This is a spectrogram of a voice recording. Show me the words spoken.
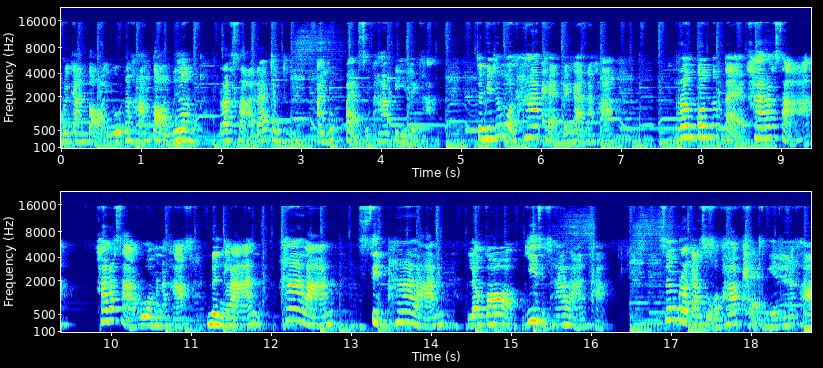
โดยการต่ออายุนะคะ ต่อเนื่องรักษาได้จนถึงอายุ 85 ปีเลยค่ะ จะมีทั้งหมด 5 แผนด้วยกันนะคะ เริ่มต้นตั้งแต่ค่ารักษา ค่ารักษารวมนะคะ1ล้าน 5 ล้าน 15 ล้าน แล้วก็ 25 ล้านค่ะ ซึ่งประกันสุขภาพแผนนี้เนี่ยนะคะ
